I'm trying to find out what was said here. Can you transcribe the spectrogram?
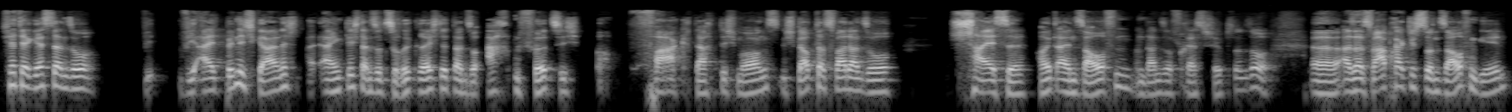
ich hatte ja gestern so, wie, wie alt bin ich gar nicht, eigentlich dann so zurückrechnet, dann so 48, oh, fuck, dachte ich morgens. Ich glaube, das war dann so, scheiße, heute ein Saufen und dann so Fresschips und so. Äh, also es war praktisch so ein Saufen gehen.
